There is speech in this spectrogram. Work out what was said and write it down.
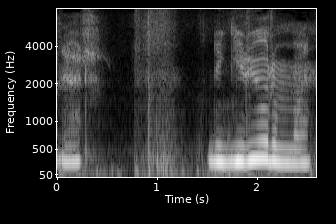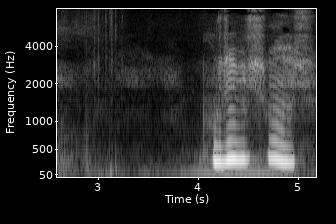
Evet. Hadi giriyorum ben. Burada bir su var.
